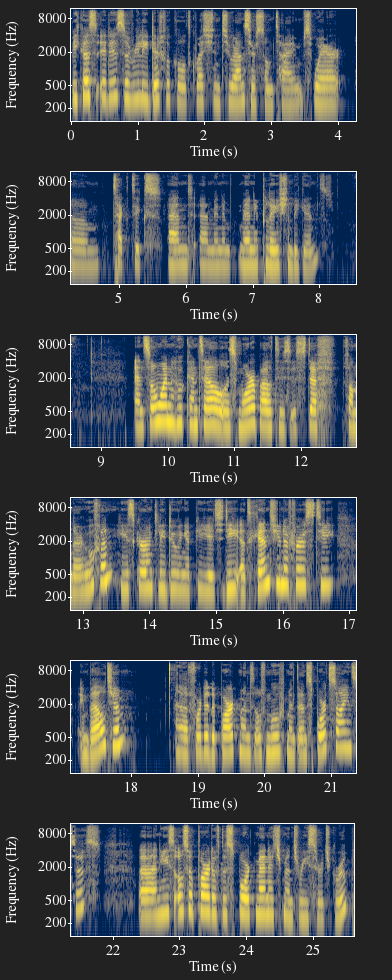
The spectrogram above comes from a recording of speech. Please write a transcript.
because it is a really difficult question to answer sometimes where um, tactics and, and manipulation begins. And someone who can tell us more about this is Stef van der Hoeven. He's currently doing a PhD at Ghent University in Belgium uh, for the Department of Movement and Sport Sciences. Uh, and he's also part of the Sport Management Research Group.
